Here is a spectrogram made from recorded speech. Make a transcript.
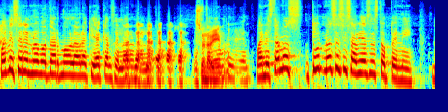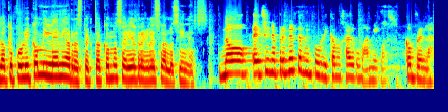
Puede ser el nuevo Darth Maul ahora que ya cancelaron al Suena bien. Bueno, estamos. Tú no sé si sabías esto, Penny. Lo que publicó Milenio respecto a cómo sería el regreso a los cines. No, en Cine Premier también publicamos algo, amigos. Cómprenla.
